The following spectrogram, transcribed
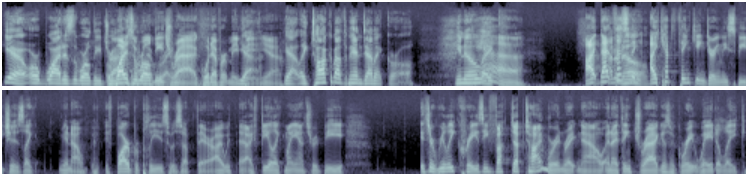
Yeah, or why does the world need or drag? why does the world need right drag? Whatever it may Yeah, be. Yeah. yeah. Like talk about the pandemic, girl. You know, like. I that, I that's the thing. I kept thinking during these speeches, like you know, if, if Barbara Please was up there, I would. I feel like my answer would be, it's a really crazy, fucked up time we're in right now, and I think drag is a great way to like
